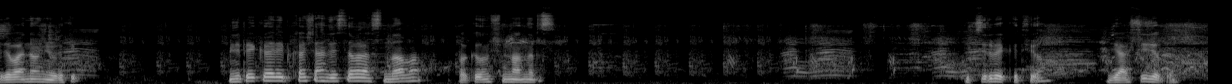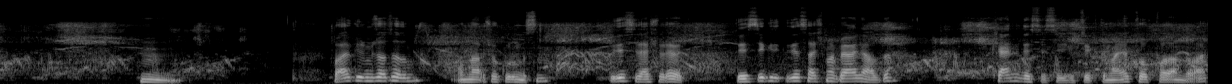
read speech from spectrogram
Acaba ne oynuyor rakip? Mini Pekka ile birkaç tane deste var aslında ama bakalım şimdi anlarız. İksiri bekletiyor. Yaşlı cadı. Hmm. Valkürümüzü atalım. Onlar çok vurmasın. Bir de silahşör evet. Deste gitgide saçma bir hale aldı. Kendi destesi yüksek ihtimalle top falan da var.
